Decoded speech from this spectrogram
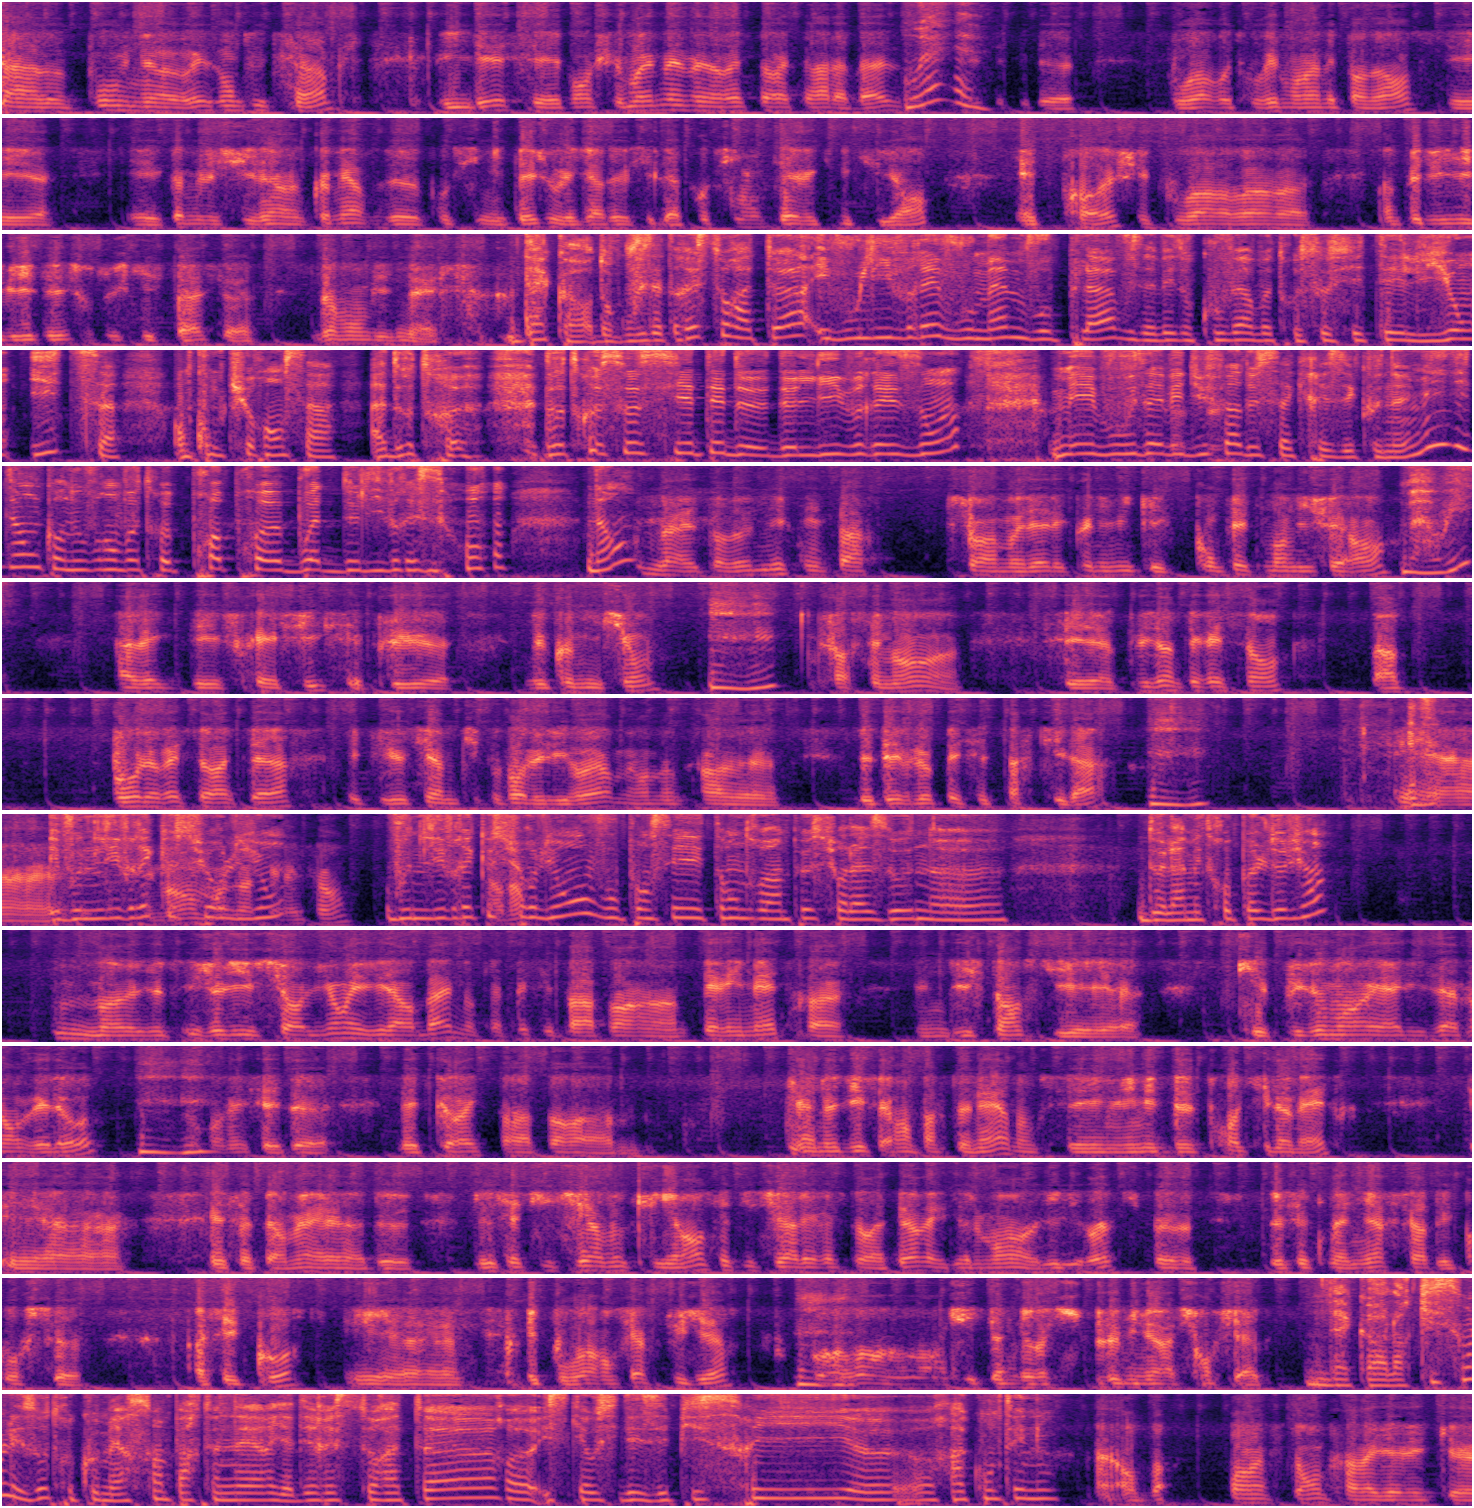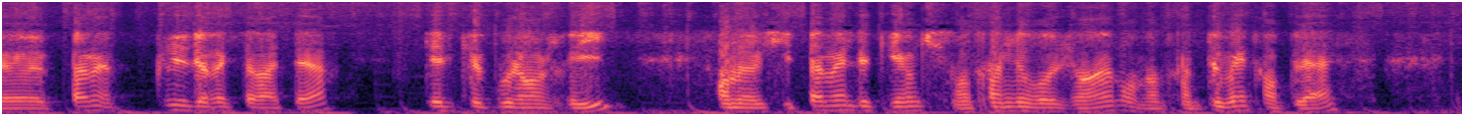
Euh, pour une raison toute simple, l'idée c'est, bon je suis moi-même restaurateur à la base, Ouais. c'était de pouvoir retrouver mon indépendance et, et comme je suis un commerce de proximité, je voulais garder aussi de la proximité avec mes clients, être proche et pouvoir avoir euh, un peu de visibilité sur tout ce qui se passe euh, dans mon business. D'accord, donc vous êtes restaurateur et vous livrez vous-même vos plats. Vous avez donc ouvert votre société Lyon Hits en concurrence à, à d'autres d'autres sociétés de, de livraison. Mais vous avez dû faire de sacrées économies, dis donc, en ouvrant votre propre boîte de livraison. Non? Bah, étant donné qu'on part sur un modèle économique qui est complètement différent, Bah oui. avec des frais fixes et plus euh, de commissions, Mhm. forcément, euh, c'est plus intéressant bah, pour le restaurateur et puis aussi un petit peu pour le livreur, mais on est en train de, de développer cette partie-là. Mhm. Et vous- euh, et vous ne livrez que sur Lyon. Vous ne livrez que Pardon sur Lyon ou vous pensez étendre un peu sur la zone euh, de la métropole de Lyon je, je livre sur Lyon et Villeurbanne, donc après c'est par rapport à un périmètre, euh, une distance qui est qui est plus ou moins réalisable en vélo. Mhm. Donc on essaie de- d'être correct par rapport à, à nos différents partenaires. Donc c'est une limite de 3 km et, et ça permet euh, de, de satisfaire nos clients, satisfaire les restaurateurs et également euh, les livreurs qui peuvent de cette manière faire des courses euh, assez courtes et, euh, et pouvoir en faire plusieurs pour Mhm. avoir un système de rémunération fiable. D'accord. Alors, qui sont les autres commerçants partenaires? Il y a des restaurateurs Est-ce qu'il y a aussi des épiceries Euh, Racontez-nous. Alors, bah, pour l'instant, on travaille avec euh, pas mal plus de restaurateurs, quelques boulangeries. On a aussi pas mal de clients qui sont en train de nous rejoindre. On est en train de tout mettre en place.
